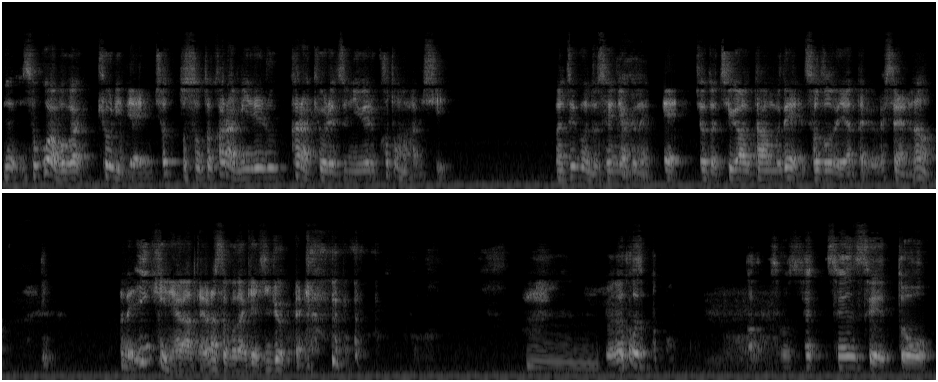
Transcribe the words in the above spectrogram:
で、そこは僕は距離で、ちょっと外から見れるから強烈に言えることもあるし、松井君と戦略ねって、ちょっと違うタームで外でやったりとかしたよな。で一気に上がったよな、そこだけ聞きよって。うん。なんかあ、そのせ、先生と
